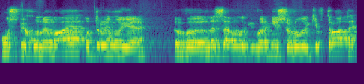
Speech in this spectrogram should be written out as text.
Успіху немає, отримує в несе великі верніше великі втрати.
